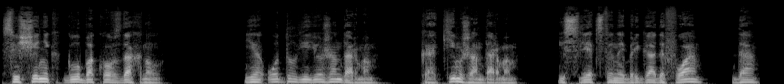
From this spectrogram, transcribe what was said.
Священник глубоко вздохнул. — Я отдал ее жандармам. — Каким жандармам? Из следственной бригады Фуа? — Да.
